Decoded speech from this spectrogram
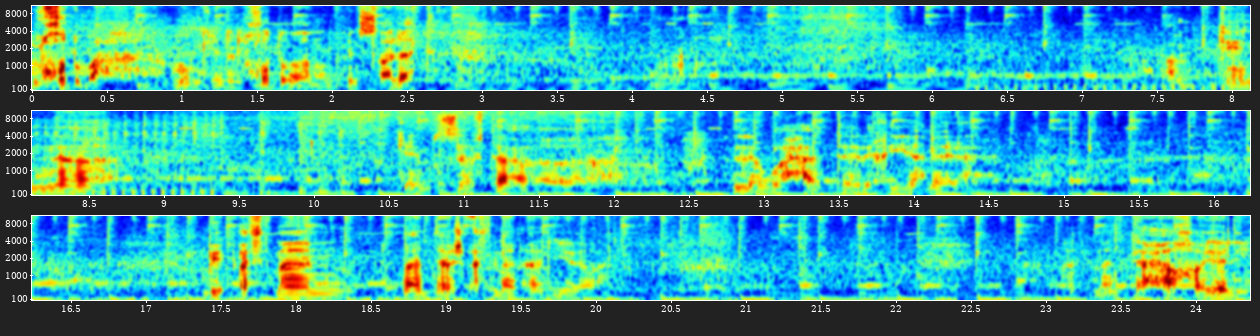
الخطبة. ممكن الخطبة ممكن الصلاة فهمني كاين كاين بزاف تاع لوحات تاريخية هنايا. بأثمان ما عندهاش أثمان هذه أثمان تاعها خيالي.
